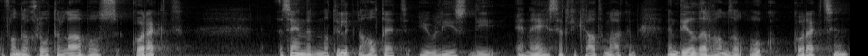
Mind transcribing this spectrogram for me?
van de grote labo's correct. Zijn er natuurlijk nog altijd juweliers die een eigen certificaten maken. Een deel daarvan zal ook correct zijn,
